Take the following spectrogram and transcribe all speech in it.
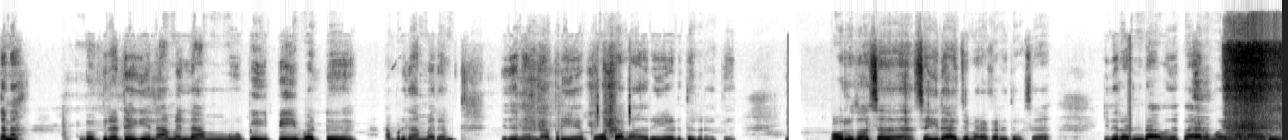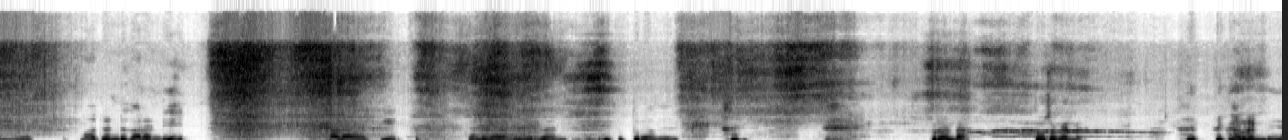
என்ன? இப்போ பிரட்டைக்கு எல்லாம் எல்லாம் பீ பீ பட்டு அப்படி தான் வரும் இது நல்லா அப்படியே போட்ட மாதிரியே எடுத்து கிடக்கு. ஒரு தோசை செய்தாச்சு மிளகறி தோசை. இது ரெண்டாவது பாருங்க என்ன மாதிரி வந்து. முதல் ரெண்டு கரண்டி கலக்கி ரெண்டு கரண்டி விடுறேன். இப்படி சுத்துறது. சுரண்டா தோசைக்கல்ல. கரண்டிய.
